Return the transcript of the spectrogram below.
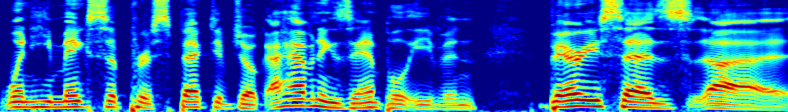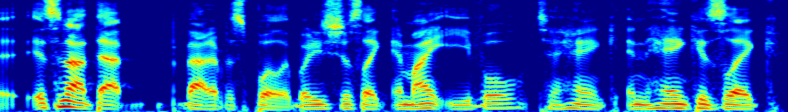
when he makes a perspective joke, I have an example. Even Barry says, uh, it's not that bad of a spoiler, but he's just like, "Am I evil?" to Hank, and Hank is like.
